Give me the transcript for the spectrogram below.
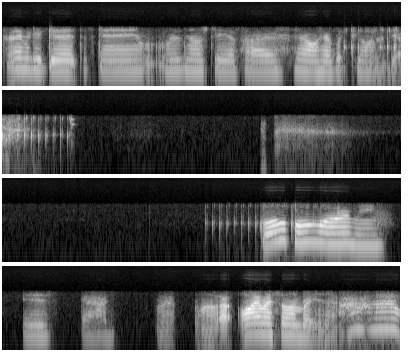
Trying to get good at this game. There's no stay has higher. It only has like 200, yeah. Global warming is bad. Why am I celebrating that? I don't know.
